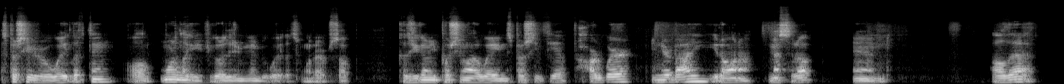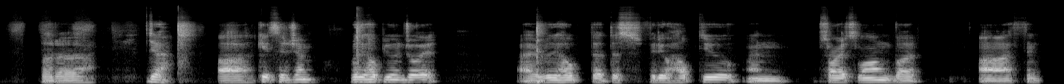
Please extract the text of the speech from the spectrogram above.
especially if you're weightlifting, well, more than likely if you go to the gym, you're gonna be weightlifting, whatever. So because you're going to be pushing a lot of weight, and especially if you have hardware in your body, you don't want to mess it up and all that. But uh, yeah, uh, get to the gym. Really hope you enjoy it. I really hope that this video helped you. And sorry it's long, but uh, I think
